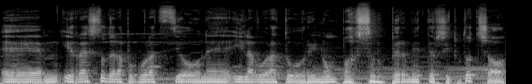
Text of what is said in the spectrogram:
Eh, il resto della popolazione i lavoratori non possono permettersi tutto ciò,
